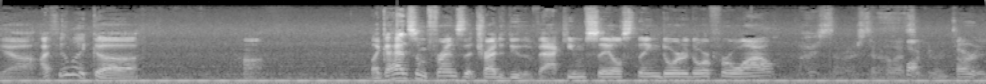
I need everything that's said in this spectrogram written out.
Yeah, I feel like, uh, huh. Like, I had some friends that tried to do the vacuum sales thing door to door for a while. I just don't understand how that's. Fucking retarded.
